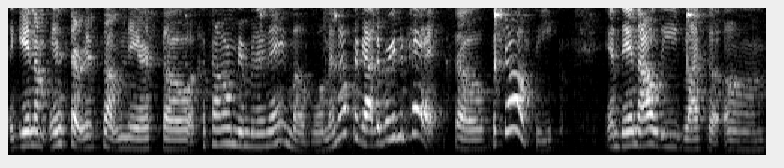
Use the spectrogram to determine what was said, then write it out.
Again, I'm inserting something there, so because I don't remember the name of them, and I forgot to bring the pack. So, but y'all see, and then I'll leave like a um,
